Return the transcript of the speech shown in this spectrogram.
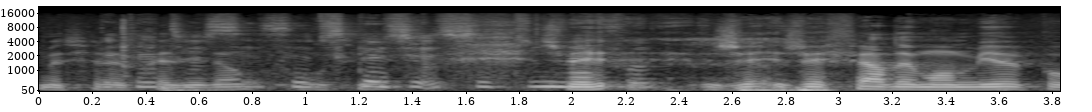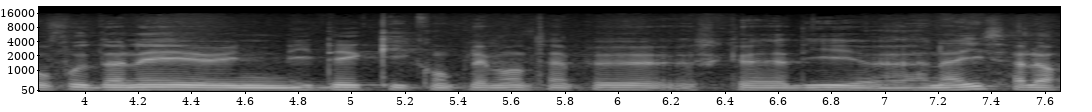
Monsieur le Président. je, vais, je, vais, faire de mon mieux pour vous donner une idée qui complémente un peu ce qu'a dit euh, Anaïs. Alors,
